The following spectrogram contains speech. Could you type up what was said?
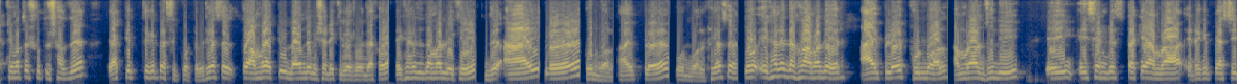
একটি মাত্র সূত্রের সাহায্যে অ্যাক্টিভ থেকে প্যাসিভ করতে হবে, ঠিক আছে? তো আমরা একটি উদাহরণ দিয়ে বিষয়টা কি লিখব দেখো। এখানে যদি আমরা লিখি যে I play football I play football ঠিক আছে? তো এখানে দেখো আমাদের আই প্লে ফুটবল আমরা যদি এই এই সেন্টেন্সটাকে আমরা এটাকে প্যাসিভ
